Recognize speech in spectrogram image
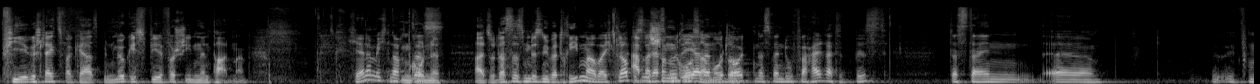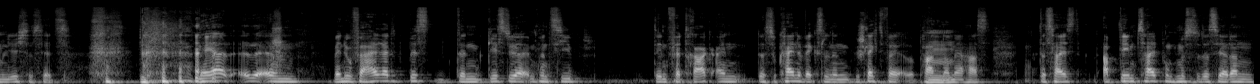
viel Geschlechtsverkehr hast mit möglichst vielen verschiedenen Partnern. Ich erinnere mich noch, Im dass- Grunde. Also das ist ein bisschen übertrieben, aber ich glaube, das Aber ist das schon ein würde großer ja dann Motor. bedeuten, dass wenn du verheiratet bist, dass dein äh, wie formuliere ich das jetzt? naja, äh, ähm, wenn du verheiratet bist, dann gehst du ja im Prinzip den Vertrag ein, dass du keine wechselnden Geschlechtspartner Mhm. mehr hast. Das heißt, ab dem Zeitpunkt müsste das ja dann.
